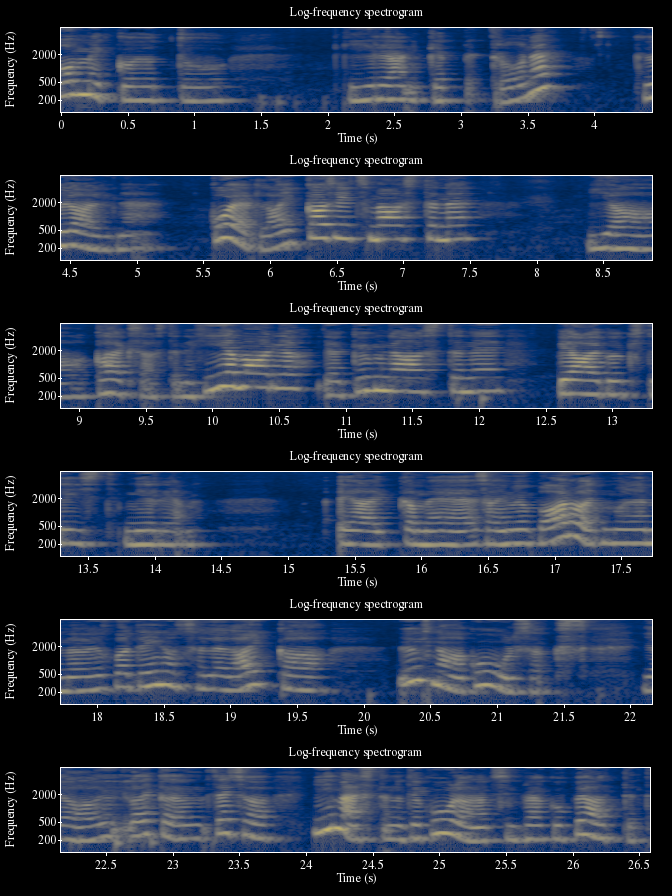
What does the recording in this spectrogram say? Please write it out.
hommikujutu kirjanik Epp Petrone, külaline koer Laika, seitsmeaastane ja kaheksa-aastane Hiie-Maarja ja kümneaastane, peaaegu üksteist Mirjam. ja ikka me saime juba aru, et me oleme juba teinud selle Laika üsna kuulsaks ja Laika on täitsa imestanud ja kuulanud siin praegu pealt, et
